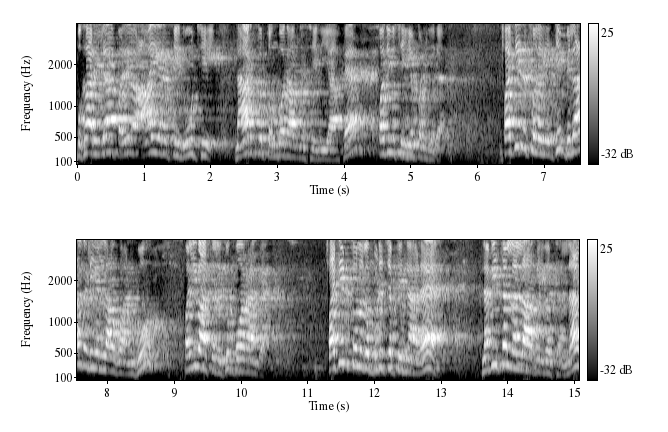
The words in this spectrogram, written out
புகாரில் பதின ஆயிரத்தி நூற்றி நாற்பத்தொன்பதாவது செய்தியாக பதிவு செய்யப்படுகிறது. ஃபஜிர் தொழுகைக்கு பிலால் அலியல்லாஹு அன்பு பள்ளிவாசலுக்கு போறாங்க. ஃபஜிர் தொழுக முடிச்ச பின்னால நபிசல் அல்லாஹ் அலைஹி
